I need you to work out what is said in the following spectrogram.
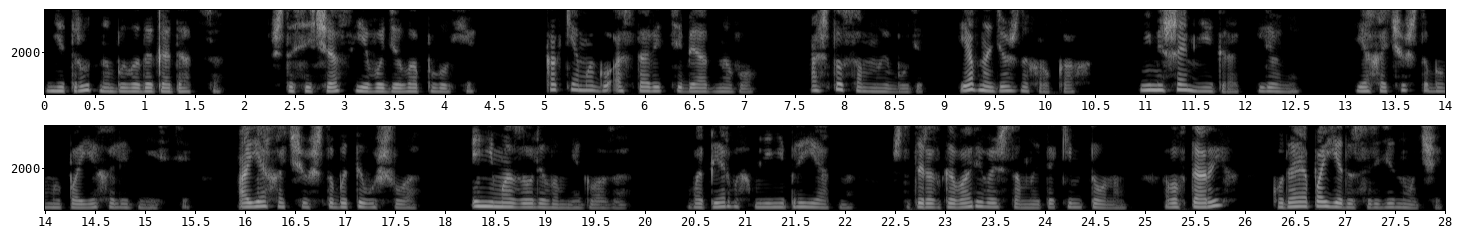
Нетрудно было догадаться, что сейчас его дела плохи. Как я могу оставить тебя одного? А что со мной будет? Я в надежных руках. Не мешай мне играть, Леня. Я хочу, чтобы мы поехали вместе. А я хочу, чтобы ты ушла и не мозолила мне глаза. Во-первых, мне неприятно, что ты разговариваешь со мной таким тоном. А во-вторых, куда я поеду среди ночи?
